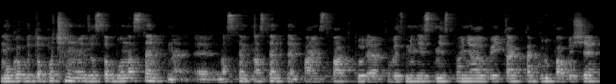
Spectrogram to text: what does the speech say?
mogłoby to pociągnąć za sobą następne, y, następ, następne państwa, które powiedzmy nie, nie spełniałyby i tak ta grupa by się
